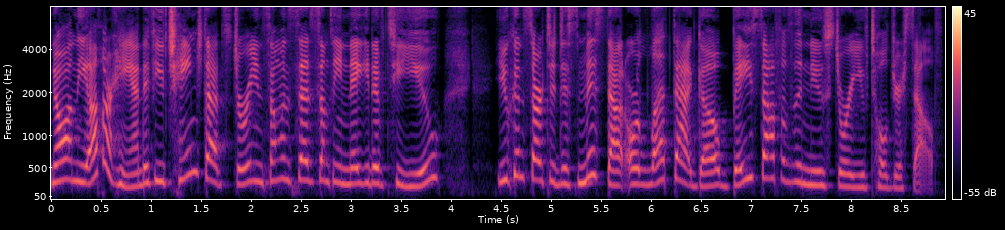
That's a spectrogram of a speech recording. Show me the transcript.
Now, on the other hand, if you change that story and someone says something negative to you, you can start to dismiss that or let that go based off of the news story you've told yourself.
